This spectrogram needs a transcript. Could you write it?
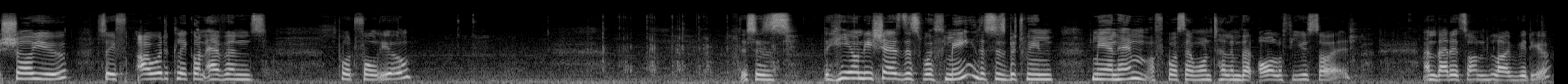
show you. So if I were to click on Evan's portfolio, this is he only shares this with me. This is between me and him. Of course, I won't tell him that all of you saw it and that it's on live video.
